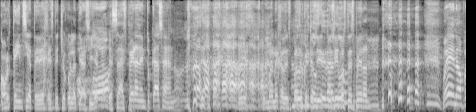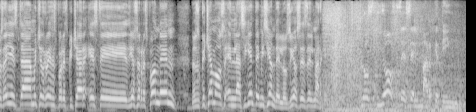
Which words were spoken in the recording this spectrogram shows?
Hortensia te deja este chocolate. Así ya cambia. Exacto. esperan en tu casa, ¿no? Maneja ¿No despacio que olvida tus, tus hijos te esperan. bueno, pues ahí está. Muchas gracias por escuchar este Dioses Responden. Nos escuchamos en la siguiente emisión de Los Dioses del Marketing. Los dioses del marketing.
